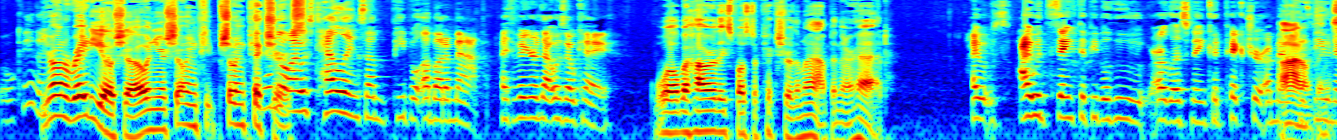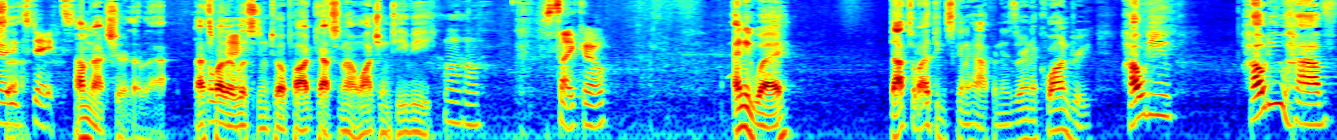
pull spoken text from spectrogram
Okay then. You're on a radio show and you're showing showing pictures. Well, no, I was telling some people about a map. I figured that was okay. Well, but how are they supposed to picture the map in their head? I was. I would think that people who are listening could picture a map of the United so. States. I'm not sure of that. That's why they're listening to a podcast and not watching TV. Uh huh. Psycho. Anyway, that's what I think is going to happen. Is they're in a quandary. How do you, how do you have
